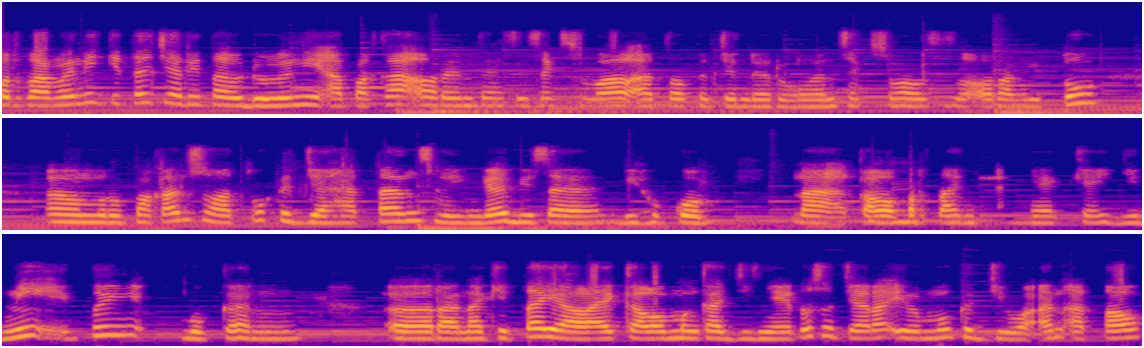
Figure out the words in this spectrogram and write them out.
Pertama nih kita cari tahu dulu nih apakah orientasi seksual atau kecenderungan seksual seseorang itu eh, merupakan suatu kejahatan sehingga bisa dihukum. Nah kalau Mhm. pertanyaannya kayak gini itu bukan eh, ranah kita ya, like kalau mengkajinya itu secara ilmu kejiwaan atau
